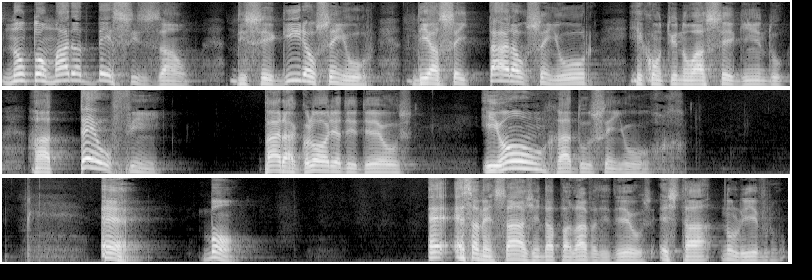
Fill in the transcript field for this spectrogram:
não tomar a decisão de seguir ao Senhor, de aceitar ao Senhor e continuar seguindo até o fim, para a glória de Deus e honra do Senhor. É, bom, é, essa mensagem da palavra de Deus está no livro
